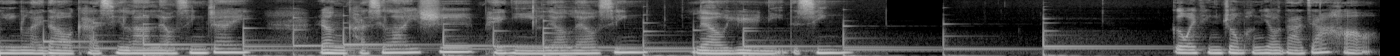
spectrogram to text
迎来到卡西拉聊心斋，让卡西拉医师陪你聊聊心，疗愈你的心。各位听众朋友，大家好，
